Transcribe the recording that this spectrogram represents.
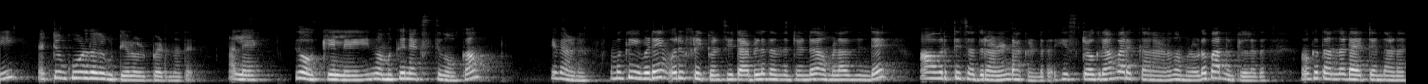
ഈ ഏറ്റവും കൂടുതൽ കുട്ടികൾ ഉൾപ്പെടുന്നത്. അല്ലേ? ഇത് ഓക്കെ അല്ലേ? ഇനി നമുക്ക് നെക്സ്റ്റ് നോക്കാം. ഇതാണ്. നമുക്ക് ഇവിടെയും ഒരു ഫ്രീക്വൻസി ടാബിൾ തന്നിട്ടുണ്ട്. നമ്മളതിന്റെ ആവർത്തി ചതുരാണ് ഉണ്ടാക്കേണ്ടത്. ഹിസ്റ്റോഗ്രാം വരക്കാനാണ് നമ്മളോട് പറഞ്ഞിട്ടുള്ളത്. നമുക്ക് തന്ന ഡാറ്റ എന്താണ്?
